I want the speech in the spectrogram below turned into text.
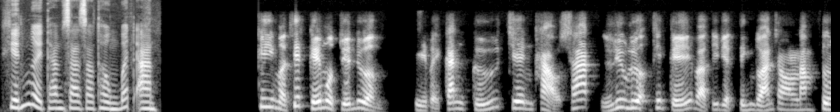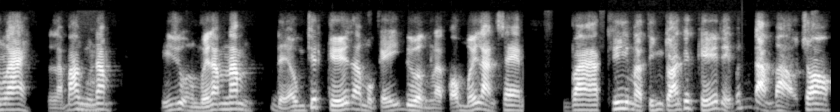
khiến người tham gia giao thông bất an. Khi mà thiết kế một tuyến đường thì phải căn cứ trên khảo sát lưu lượng thiết kế và cái việc tính toán cho năm tương lai là bao nhiêu năm. Ví dụ là 15 năm để ông thiết kế ra một cái đường là có mấy làn xe. Và khi mà tính toán thiết kế để vẫn đảm bảo cho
